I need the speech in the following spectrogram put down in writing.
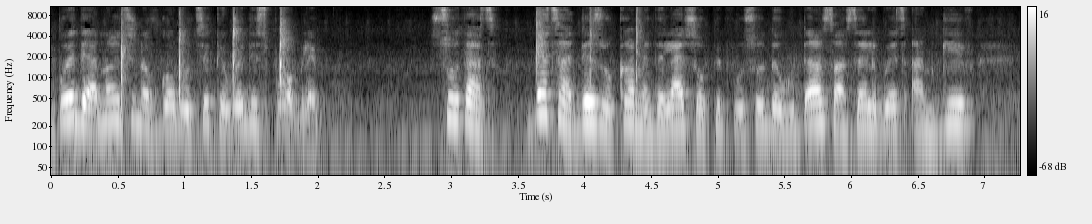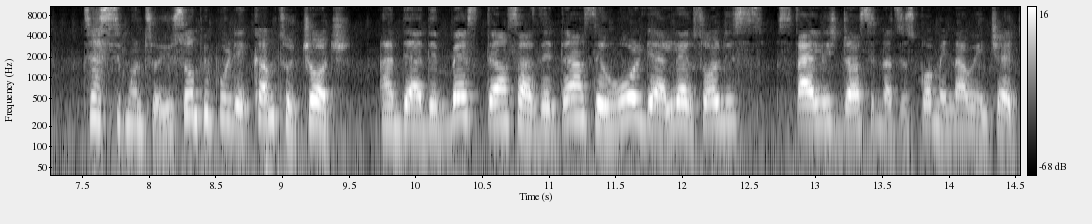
pray the anointing of God will take away this problem so that better days will come in the lives of people so they will dance and celebrate and give testimony to you. Some people, they come to church and they are the best dancers. They dance, they hold their legs, all this stylish dancing that is coming now in church.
